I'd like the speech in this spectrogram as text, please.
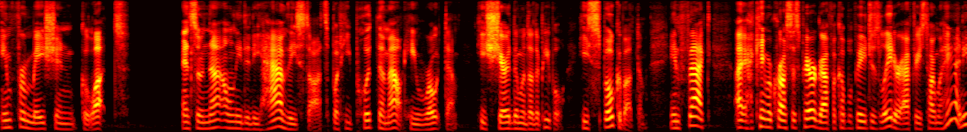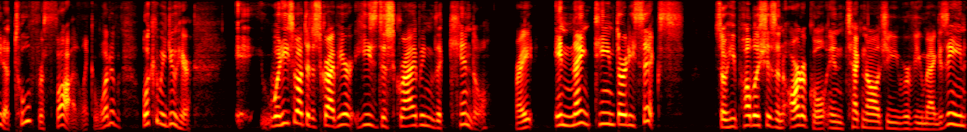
information glut. And so not only did he have these thoughts, but he put them out. He wrote them. He shared them with other people. He spoke about them. In fact, I came across this paragraph a couple pages later after he's talking about, hey, I need a tool for thought. Like, what, if, what can we do here? What he's about to describe here, he's describing the Kindle, right, in 1936. So he publishes an article in Technology Review magazine,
